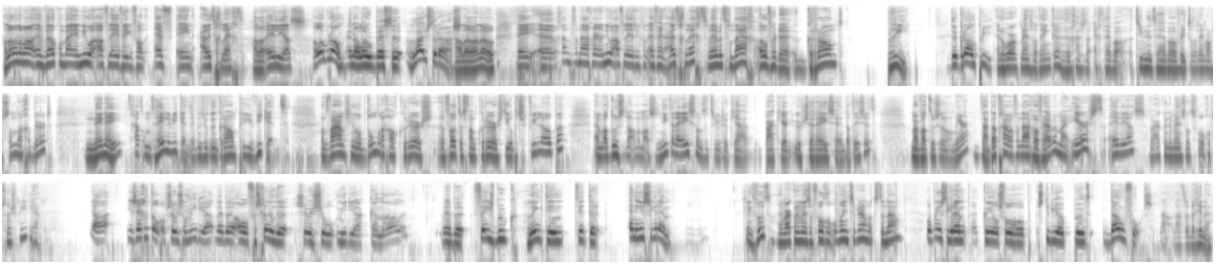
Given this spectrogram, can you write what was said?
Hallo allemaal en welkom bij een nieuwe aflevering van F1 Uitgelegd. Hallo Elias. Hallo Bram en hallo beste luisteraars. Hallo, hallo. Hey, eh, we gaan vandaag weer een nieuwe aflevering van F1 Uitgelegd. We hebben het vandaag over de Grand Prix. De Grand Prix. En dan hoor ik mensen al denken, huh, gaan ze nou echt hebben, 10 minuten hebben over iets wat alleen maar op zondag gebeurt? Nee, nee. Het gaat om het hele weekend. We hebben natuurlijk een Grand Prix weekend. Want waarom zien we op donderdag al coureurs, eh, foto's van coureurs die op het circuit lopen? En wat doen ze dan allemaal als ze niet racen? Want natuurlijk, ja, een paar keer een uurtje racen en dat is het. Maar wat doen ze nog meer? Nou, dat gaan we vandaag over hebben. Maar eerst, Elias, waar kunnen mensen ons volgen op social media? Ja, je zegt het al op social media. We hebben al verschillende social media kanalen. We hebben Facebook, LinkedIn, Twitter en Instagram. Klinkt goed. En waar kunnen mensen op volgen op Instagram? Wat is de naam? Op Instagram kun je ons volgen op studio.downforce. Nou, laten we beginnen.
